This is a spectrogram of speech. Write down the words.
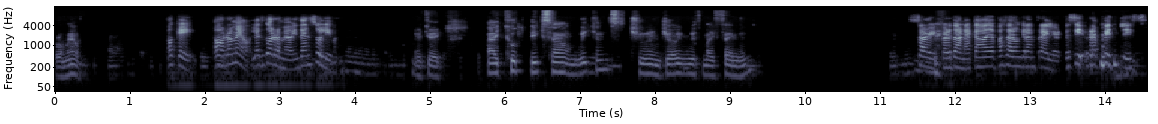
Romeo. Ok. Oh, Romeo. Let's go, Romeo. And then Sullivan. Okay. I cook pizza on weekends to enjoy with my family. Sorry, perdón. Acaba de pasar un gran tráiler. Decí- Repeat, please.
